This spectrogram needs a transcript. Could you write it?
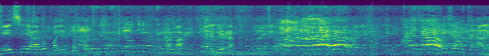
కేసీఆర్ పదిహేను పరిపాలన సంవత్సరాలు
